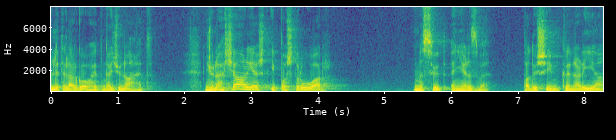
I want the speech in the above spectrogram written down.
le të largohet nga gjynahet. Gjynahqari është i poshtëruar në sytë e njerëzve. Padyshim krenaria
